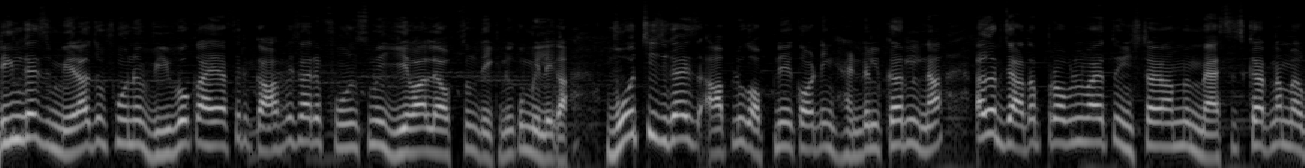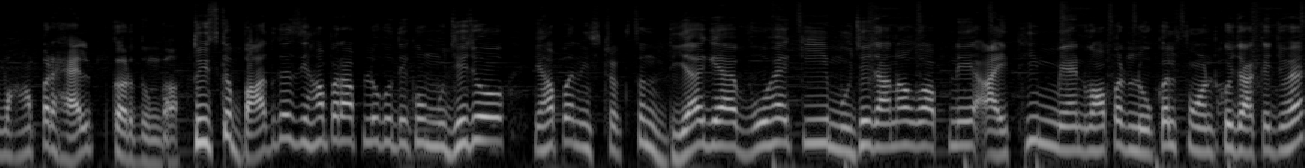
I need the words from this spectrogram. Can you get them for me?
लेकिन गाइज़ मेरा जो फ़ोन है वीवो का है या फिर काफ़ी सारे फ़ोन्स में ये वाले ऑप्शन देखने को मिलेगा। वो चीज़ गाइज़ आप लोग अपने अकॉर्डिंग हैंडल कर लेना। अगर ज़्यादा प्रॉब्लम आए तो इंस्टाग्राम में मैसेज करना, मैं वहाँ पर हेल्प कर दूँगा। तो इसके बाद गाइज़ यहाँ पर आप लोग को देखो, मुझे जो यहाँ पर इंस्ट्रक्शन दिया गया है, वो है कि मुझे जाना होगा अपने आई थीम में वहाँ पर लोकल फॉन्ट को जाके जो है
